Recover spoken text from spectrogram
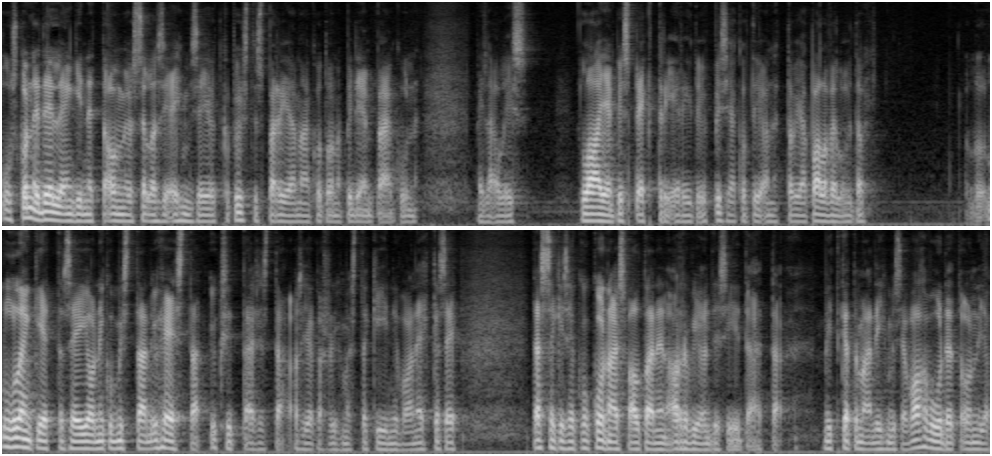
uskon edelleenkin, että on myös sellaisia ihmisiä, jotka pystyisivät pärjäämään kotona pidempään, kun meillä olisi laajempi spektri erityyppisiä kotiin annettavia palveluita. Luulenkin, että se ei ole niin mistään yhdestä yksittäisestä asiakasryhmästä kiinni, vaan ehkä se tässäkin se kokonaisvaltainen arviointi siitä, että mitkä tämän ihmisen vahvuudet on ja,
